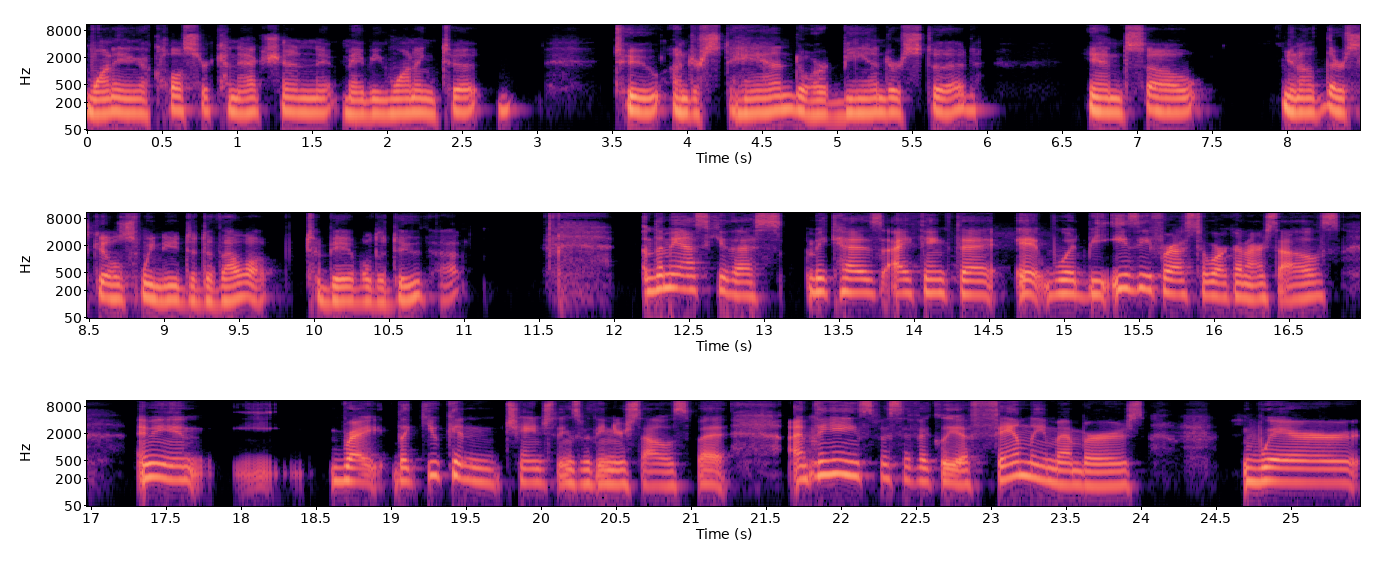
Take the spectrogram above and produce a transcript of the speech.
wanting a closer connection. It may be wanting to to understand or be understood. And so you know there's skills we need to develop to be able to do that. Let me ask you this because i think that it would be easy for us to work on ourselves. I mean right like you can change things within yourselves but i'm thinking specifically of family members where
